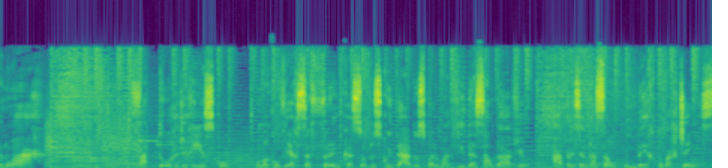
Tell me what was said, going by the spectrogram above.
no ar. Fator de risco. Uma conversa franca sobre os cuidados para uma vida saudável. A apresentação Humberto Martins.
